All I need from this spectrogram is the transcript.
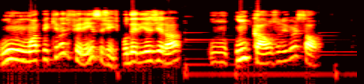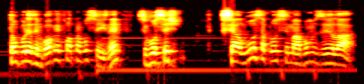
um, uma pequena diferença, gente, poderia gerar um, um caos universal. Então, por exemplo, igual eu ia falar para vocês, né? Se você se a Lua se aproximar, vamos dizer lá,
